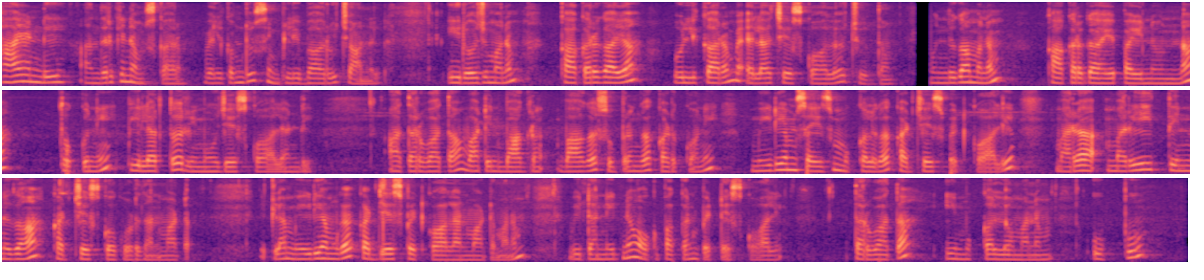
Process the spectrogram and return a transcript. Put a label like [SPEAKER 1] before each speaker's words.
[SPEAKER 1] Hi అండి అందరికీ నమస్కారం. Welcome to simply Baru channel. ఈరోజు మనం కాకరకాయ ఉల్లికారం ఎలా చేసుకోవాలో చూద్దాం. ముందుగా మనం కాకరకాయ పైన ఉన్న తొక్కుని పీలర్తో రిమూవ్ చేసుకోవాలండి. ఆ తర్వాత వాటిని బాగా బాగా శుభ్రంగా కడుక్కొని మీడియం సైజు ముక్కలుగా కట్ చేసి పెట్టుకోవాలి. మర మరీ తిన్నుగా కట్ చేసుకోకూడదు అనమాట ఇట్లా మీడియంగా కట్ చేసి పెట్టుకోవాలన్నమాట మనం. వీటన్నిటిని ఒక పక్కన పెట్టేసుకోవాలి. తర్వాత ఈ ముక్కల్లో మనం ఉప్పు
